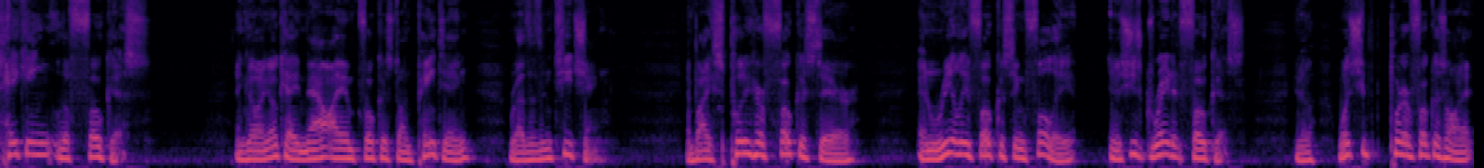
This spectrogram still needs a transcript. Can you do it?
taking the focus and going, okay, now I am focused on painting rather than teaching. And by putting her focus there and really focusing fully, you know, she's great at focus. You know, once she put her focus on it,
